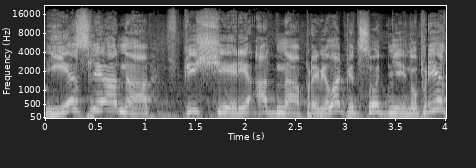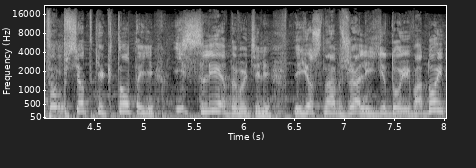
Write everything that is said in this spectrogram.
если она в пещере одна провела 500 дней, но при этом все-таки кто-то, исследователи, ее снабжали едой и водой,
